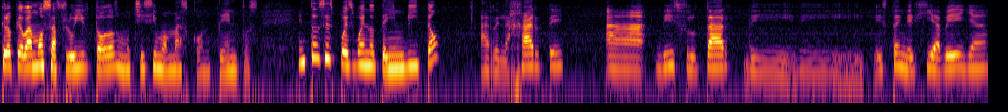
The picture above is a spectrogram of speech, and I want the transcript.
creo que vamos a fluir todos muchísimo más contentos. Entonces, pues bueno, te invito a relajarte, a disfrutar de, esta energía bella,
